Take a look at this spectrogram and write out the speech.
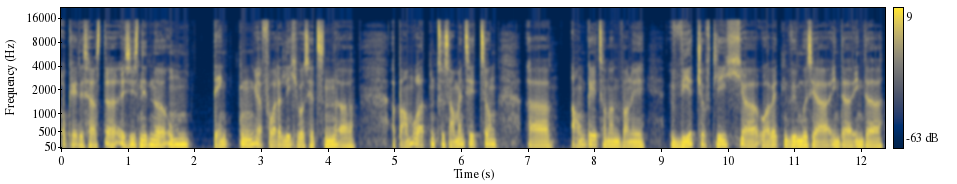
Okay, das heißt, äh, es ist nicht nur Umdenken erforderlich, was jetzt äh, eine Baumartenzusammensetzung äh, angeht, sondern wenn ich wirtschaftlich arbeiten will, muss ich ja in der, in der,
